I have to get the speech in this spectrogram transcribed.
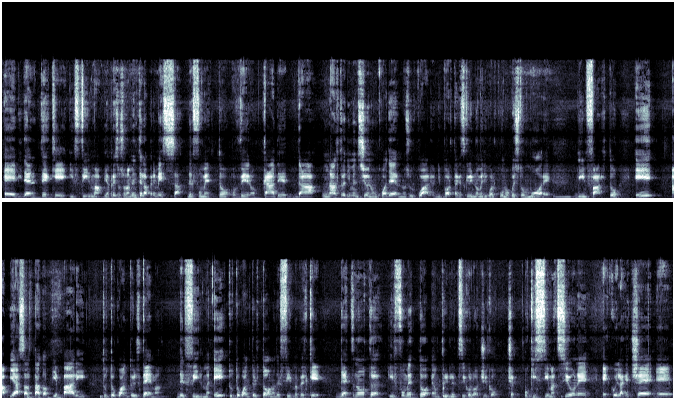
è evidente che il film abbia preso solamente la premessa del fumetto, ovvero cade da un'altra dimensione, un quaderno sul quale ogni volta che scrivi il nome di qualcuno questo muore di infarto e abbia saltato a pie pari tutto quanto il tema del film e tutto quanto il tono del film, perché Death Note, il fumetto, è un thriller psicologico, c'è pochissima azione e quella che c'è è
